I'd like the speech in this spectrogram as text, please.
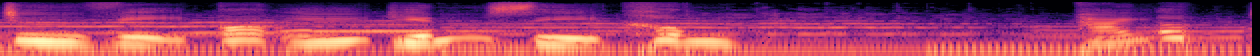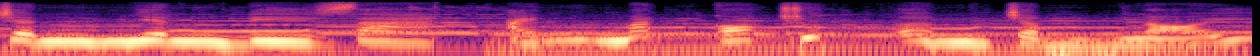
chư vị có ý kiến gì không? Thái ấp chân nhân đi ra, ánh mắt có chút âm trầm nói.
